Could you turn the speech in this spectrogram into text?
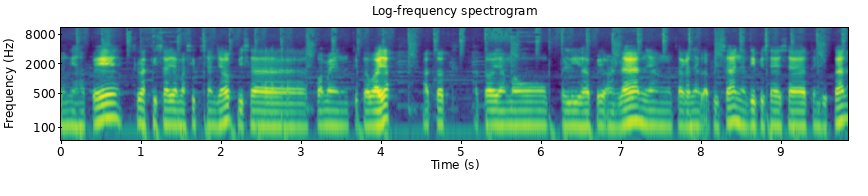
dunia HP selagi saya masih bisa jawab bisa komen di bawah ya. Atau atau yang mau beli HP online yang caranya nggak bisa nanti bisa saya tunjukkan.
